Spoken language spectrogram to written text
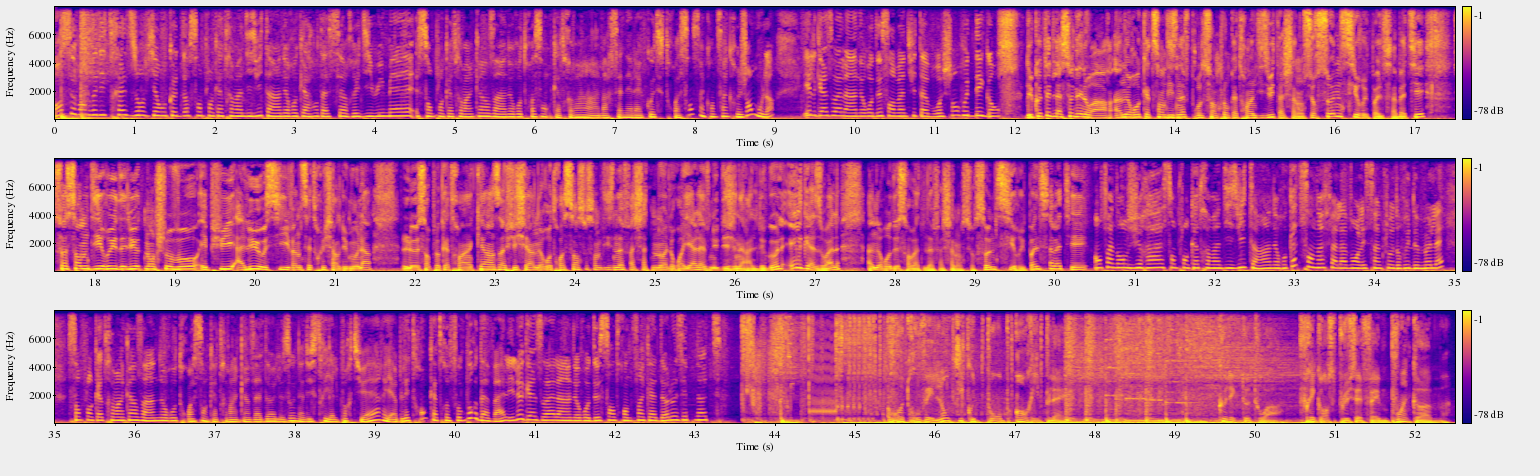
En ce vendredi 13 janvier, en Côte d'Or, samplon 98 à 1,40€ à Sœur Rudy 8 mai, samplon 95 à 1,380€ à Marseille à la Côte 355 rue Jean Moulin et le gasoil à 1,228€ à Brochon, route des Gants. Du côté de la Saône-et-Loire, 1,419€ pour le samplon 98 à Chalon-sur-Saône, 6 rue Paul Sabatier, 70 rue des Lieutenants Chauveau et puis à Lu aussi, 27 rue Charles Dumoulin. Le samplon 95 affiché à 1,379€ à Châtenois-le-Royal, avenue du Général de Gaulle et le gasoil 1,229€ à Chalon-sur-Saône, 6 rue Paul Sabatier. Enfin, dans le Jura, samplon 98 à 1,409€ à l'avant les Saint-Claude rue de Melay, samplon 95 à 1,395€ à Dole, zone industrielle portuaire et à Blétran, 4 faubourg d'Aval et le gasoil à 1,235€ à Dole aux Epnotes. Retrouvez l'anti-coup de pompe en replay. Connecte-toi, fréquenceplusfm.com.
